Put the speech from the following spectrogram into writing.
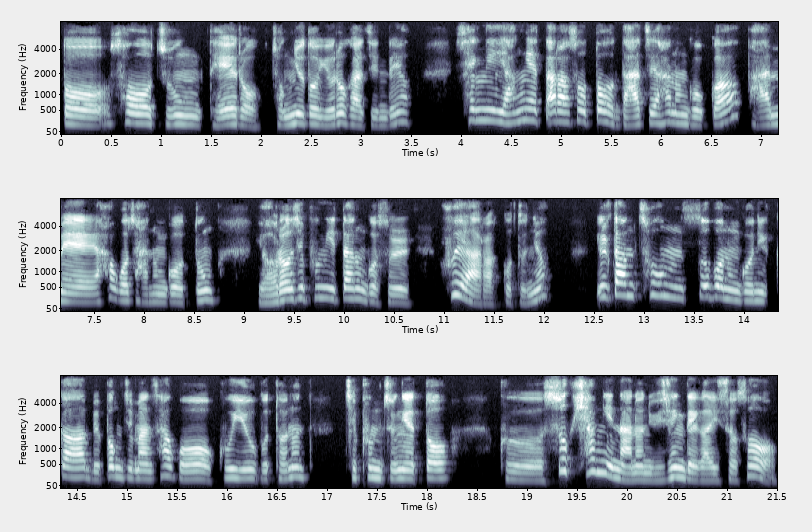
또 소, 중, 대로 종류도 여러 가지인데요. 생리양에 따라서 또 낮에 하는 것과 밤에 하고 자는 것 등 여러 제품이 있다는 것을 후에 알았거든요. 일단 처음 써보는 거니까 몇 봉지만 사고 그 이후부터는 제품 중에 또 그 쑥 향이 나는 위생대가 있어서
